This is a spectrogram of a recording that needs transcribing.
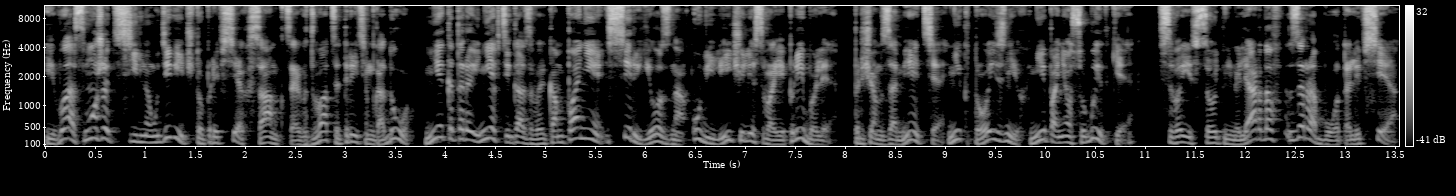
И вас может сильно удивить, что при всех санкциях в 2023 году некоторые нефтегазовые компании серьезно увеличили свои прибыли. Причем, заметьте, никто из них не понес убытки. Свои сотни миллиардов заработали все.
